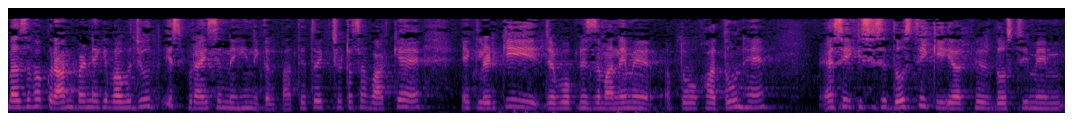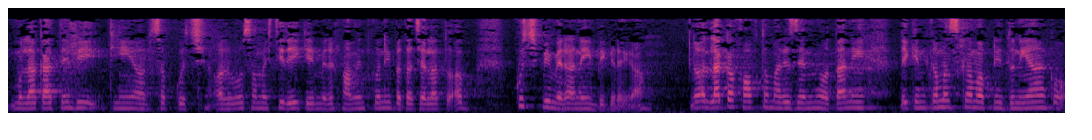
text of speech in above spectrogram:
بعض دفعہ قرآن پڑھنے کے باوجود اس برائی سے نہیں نکل پاتے۔ تو ایک چھوٹا سا واقعہ ہے، ایک لڑکی جب وہ اپنے زمانے میں، اب تو وہ خاتون ہے ایسے ہی کسی سے دوستی کی اور پھر دوستی میں ملاقاتیں بھی کی اور سب کچھ۔ اور وہ سمجھتی رہی کہ میرے خامند کو نہیں پتا چلا، تو اب کچھ بھی میرا نہیں بگڑے گا۔ اللہ کا خوف تو ہمارے ذہن میں ہوتا نہیں، لیکن کم از کم اپنی دنیا کو،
